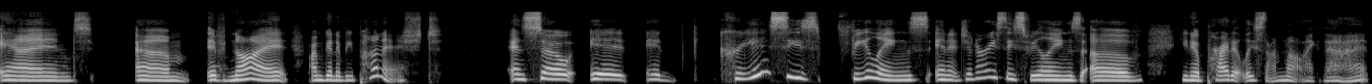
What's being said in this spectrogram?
and um if not i'm going to be punished and so it it creates these feelings and it generates these feelings of, you know, pride, at least I'm not like that.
